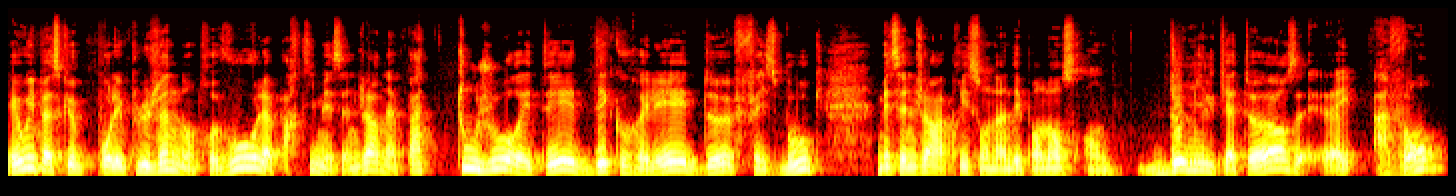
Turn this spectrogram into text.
Et oui, parce que pour les plus jeunes d'entre vous, la partie messenger n'a pas toujours été décorrélée de Facebook. Messenger a pris son indépendance en 2014, et avant,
